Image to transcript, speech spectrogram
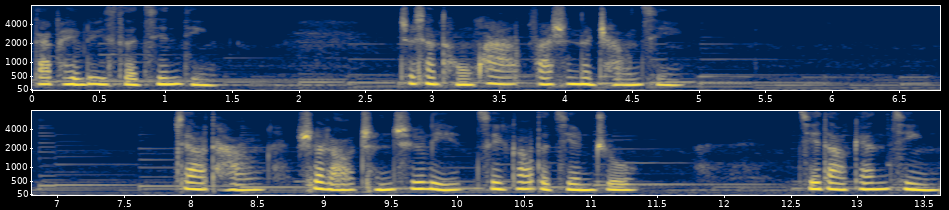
搭配绿色尖顶，就像童话发生的场景。教堂是老城区里最高的建筑，街道干净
